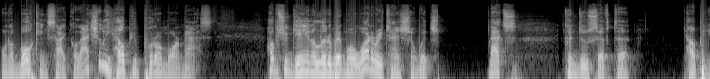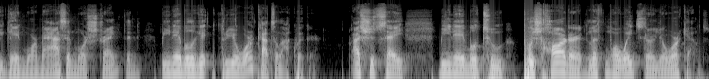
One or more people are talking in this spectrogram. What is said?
on a bulking cycle actually help you put on more mass. Helps you gain a little bit more water retention, which that's conducive to helping you gain more mass and more strength and being able to get through your workouts a lot quicker. I should say, being able to push harder and lift more weights during your workouts.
